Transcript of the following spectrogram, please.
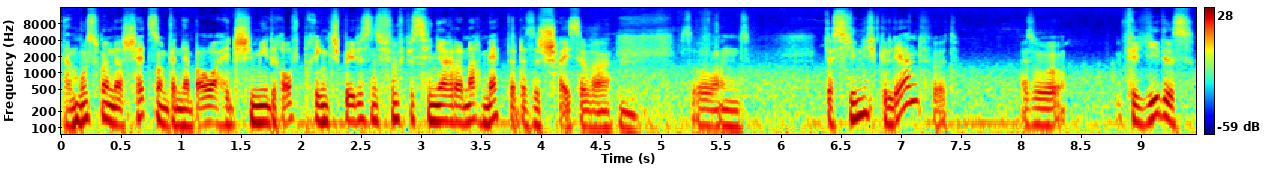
da muss man das schätzen. Und wenn der Bauer halt Chemie draufbringt, spätestens fünf bis zehn Jahre danach merkt er, dass es scheiße war. Mhm. So, und dass hier nicht gelernt wird. Also für jedes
